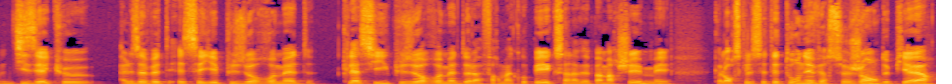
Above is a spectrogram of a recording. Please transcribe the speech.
disaient qu'elles avaient essayé plusieurs remèdes classiques, plusieurs remèdes de la pharmacopée, que ça n'avait pas marché, mais que lorsqu'elles s'étaient tournées vers ce genre de pierre,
